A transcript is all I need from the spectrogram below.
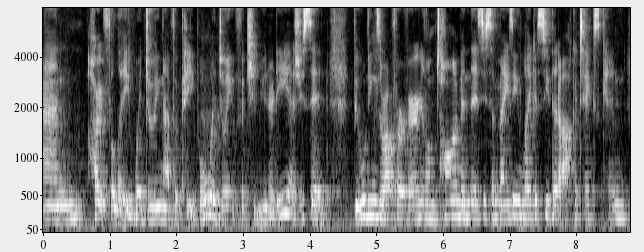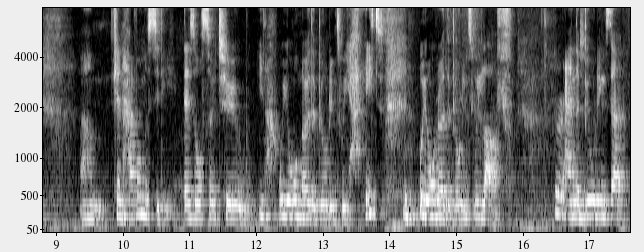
And hopefully, we're doing that for people, we're doing it for community. As you said, buildings are up for a very long time, and there's this amazing legacy that architects can. Um, can have on the city. There's also too, you know, we all know the buildings we hate. we all know the buildings we love, right. and the buildings that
